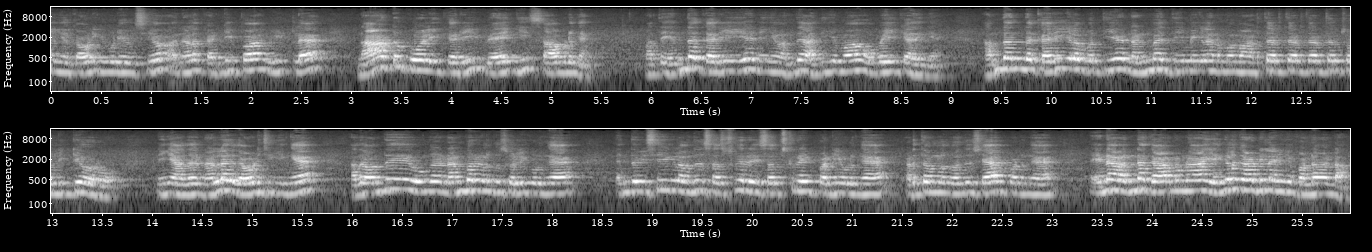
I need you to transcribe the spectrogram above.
நீங்கள் கவனிக்கக்கூடிய விஷயம். அதனால் கண்டிப்பாக வீட்டில் நாட்டுக்கோழி கறி வாங்கி சாப்பிடுங்க. மற்ற எந்த கறியையும் நீங்கள் வந்து அதிகமாக உபயோகிக்காதீங்க. அந்தந்த கறிகளை பற்றிய நன்மை தீமைகளை நம்ம அடுத்தடுத்து அடுத்தடுத்து சொல்லிக்கிட்டே வருவோம். நீங்கள் அதை நல்லா கவனிச்சிக்கிங்க. அதை வந்து உங்கள் நண்பர்களுக்கு சொல்லிக் கொடுங்க. இந்த விஷயங்களை வந்து சப்ஸ்கிரை சப்ஸ்கிரைப் பண்ணி விடுங்க. அடுத்தவங்களுக்கு வந்து ஷேர் பண்ணுங்கள் ஏன்னா என்ன காரணம்னா எங்களுக்காண்டிலாம் நீங்கள் பண்ண வேண்டாம்.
